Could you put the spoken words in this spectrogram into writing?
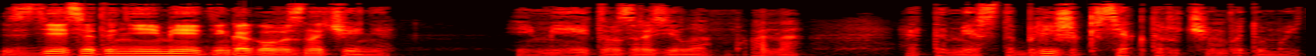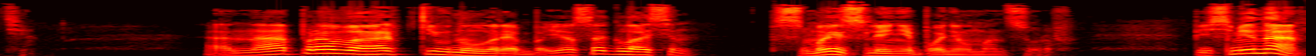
Здесь это не имеет никакого значения. Имеет, возразила она. Это место ближе к сектору, чем вы думаете. Она права, кивнул Рэмбо. Я согласен. В смысле, не понял Мансуров. Письмена.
